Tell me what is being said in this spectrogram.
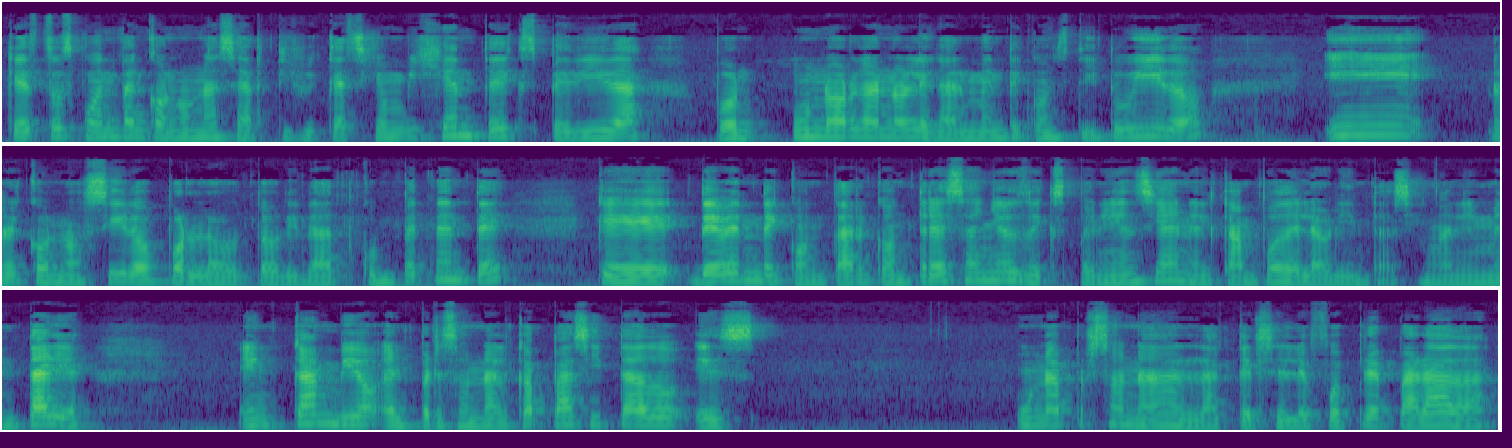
que estos cuentan con una certificación vigente expedida por un órgano legalmente constituido y reconocido por la autoridad competente que deben de contar con tres años de experiencia en el campo de la orientación alimentaria. En cambio, el personal capacitado es una persona a la que se le fue preparada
